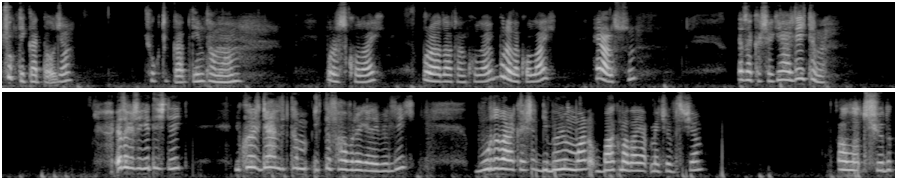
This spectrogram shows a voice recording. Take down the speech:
Çok dikkatli olacağım. Çok dikkatliyim tamam. Burası kolay. Burada zaten kolay. Burada kolay. Helal olsun. Evet arkadaşlar geldik tamam. Evet arkadaşlar yetiştik. Yukarı geldik tam ilk defa buraya gelebildik. Burada da arkadaşlar bir bölüm var. Bakmadan yapmaya çalışacağım. Allah düşüyorduk.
